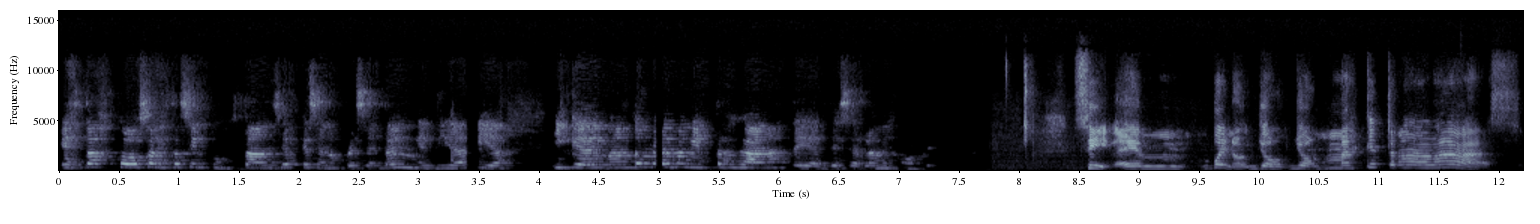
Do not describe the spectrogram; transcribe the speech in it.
estas cosas, estas circunstancias que se nos presentan en el día a día y que de pronto merman estas ganas de, de ser la mejor? Sí, em, bueno, yo, yo más que trabas,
